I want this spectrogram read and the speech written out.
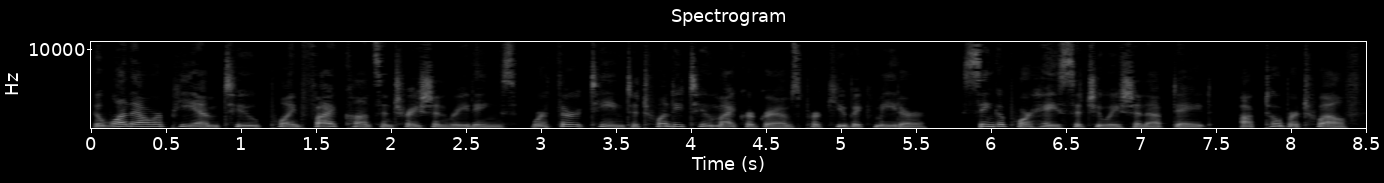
the 1-hour PM2.5 concentration readings were 13 to 22 micrograms per cubic meter. Singapore haze situation update, October 12,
